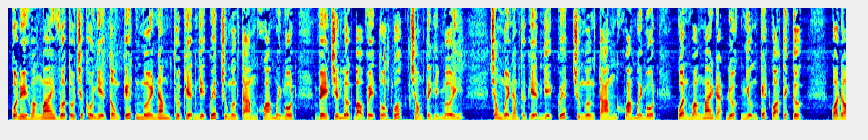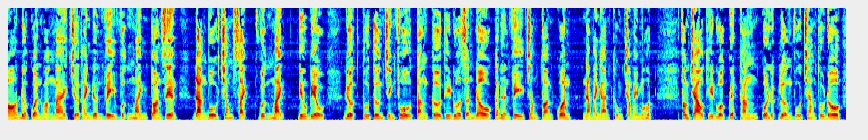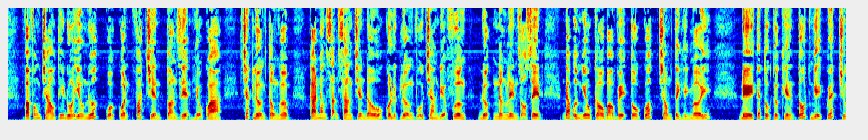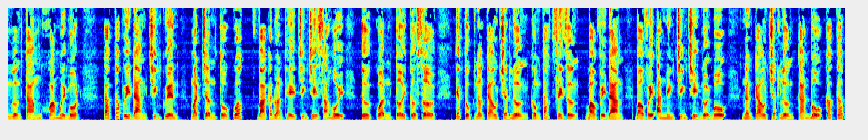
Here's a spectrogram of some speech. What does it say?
Quận ủy Hoàng Mai vừa tổ chức hội nghị tổng kết 10 năm thực hiện nghị quyết Trung ương 8 khóa 11 về chiến lược bảo vệ Tổ quốc trong tình hình mới. Trong 10 năm thực hiện nghị quyết Trung ương 8 khóa 11, quận Hoàng Mai đạt được những kết quả tích cực, qua đó đưa quận Hoàng Mai trở thành đơn vị vững mạnh toàn diện, đảng bộ trong sạch, vững mạnh, tiêu biểu, được Thủ tướng Chính phủ tặng cờ thi đua dẫn đầu các đơn vị trong toàn quân năm 2021, phong trào thi đua quyết thắng của lực lượng vũ trang thủ đô và phong trào thi đua yêu nước của quận phát triển toàn diện hiệu quả, chất lượng tổng hợp, khả năng sẵn sàng chiến đấu của lực lượng vũ trang địa phương được nâng lên rõ rệt, đáp ứng yêu cầu bảo vệ Tổ quốc trong tình hình mới. Để tiếp tục thực hiện tốt nghị quyết Trung ương 8 khóa 11, các cấp ủy Đảng, chính quyền, mặt trận Tổ quốc và các đoàn thể chính trị xã hội từ quận tới cơ sở tiếp tục nâng cao chất lượng công tác xây dựng, bảo vệ Đảng, bảo vệ an ninh chính trị nội bộ, nâng cao chất lượng cán bộ các cấp.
